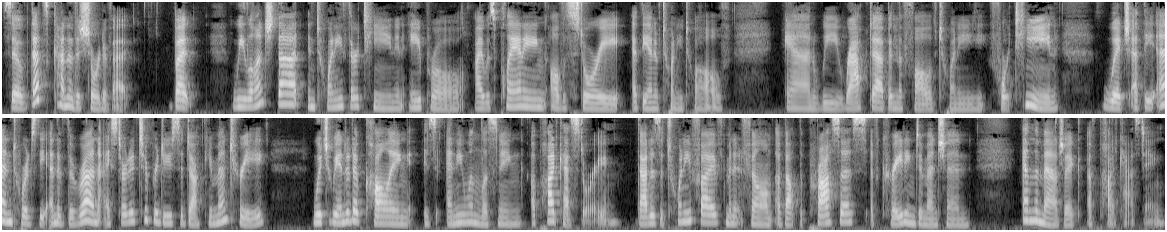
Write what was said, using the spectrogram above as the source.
So that's kind of the short of it. But we launched that in 2013 in April. I was planning all the story at the end of 2012 and we wrapped up in the fall of 2014 which at the end, towards the end of the run, I started to produce a documentary, which we ended up calling Is Anyone Listening? A Podcast Story. That is a 25 minute film about the process of creating Dimension and the magic of podcasting.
